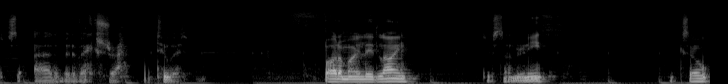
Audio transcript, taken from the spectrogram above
Just add a bit of extra to it. Bottom eyelid line just underneath like so.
